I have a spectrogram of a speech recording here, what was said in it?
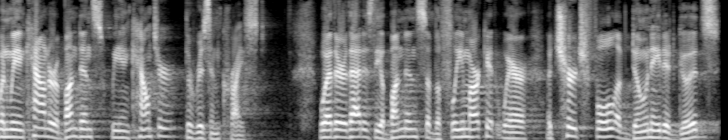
When we encounter abundance, we encounter the risen Christ. Whether that is the abundance of the flea market where a church full of donated goods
